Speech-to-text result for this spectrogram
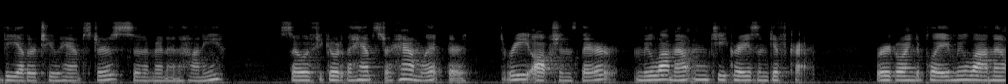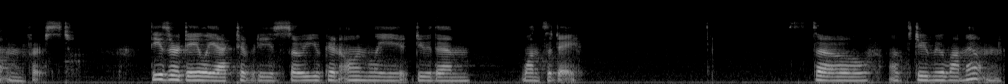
the other two hamsters, Cinnamon and Honey. So if you go to the hamster hamlet, there are three options there, Moolah Mountain, Key Craze, and Gift Crab. We're going to play Moolah Mountain first. These are daily activities, so you can only do them once a day. So let's do Moolah Mountain.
